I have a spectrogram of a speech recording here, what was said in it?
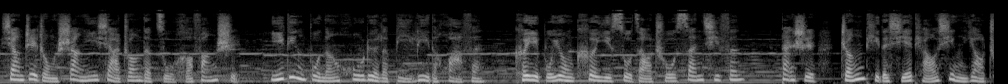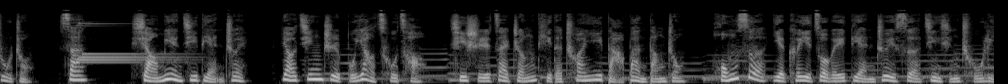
像这种上衣下装的组合方式，一定不能忽略了比例的划分，可以不用刻意塑造出三七分。但是整体的协调性要注重。三，小面积点缀要精致，不要粗糙。其实，在整体的穿衣打扮当中，红色也可以作为点缀色进行处理。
